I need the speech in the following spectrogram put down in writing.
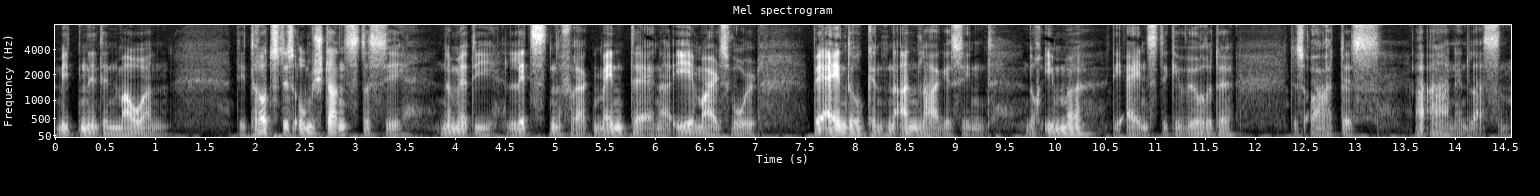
mitten in den Mauern, die trotz des Umstands, dass sie nur mehr die letzten Fragmente einer ehemals wohl beeindruckenden Anlage sind, noch immer die einstige Würde des Ortes erahnen lassen.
